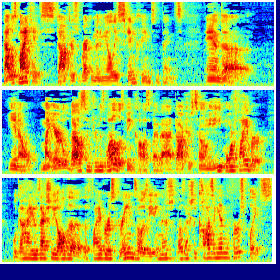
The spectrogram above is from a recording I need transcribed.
That was my case. Doctors recommended me all these skin creams and things. And, uh, you know, my irritable bowel syndrome as well was being caused by that. Doctors telling me to eat more fiber. Well, guy, it was actually all the, the fibrous grains I was eating that was, was actually causing it in the first place.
